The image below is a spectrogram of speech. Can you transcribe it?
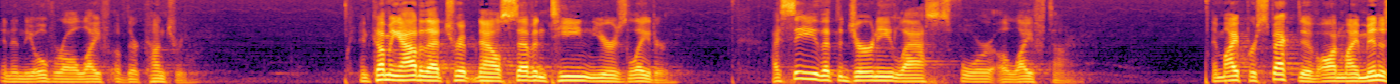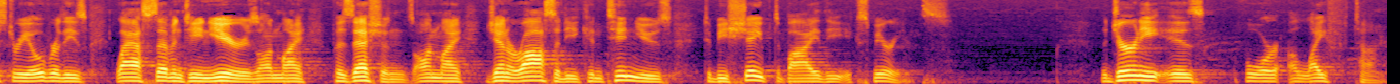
and in the overall life of their country. And coming out of that trip now, 17 years later, I see that the journey lasts for a lifetime. And my perspective on my ministry over these last 17 years, on my possessions, on my generosity, continues to be shaped by the experience. The journey is for a lifetime.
